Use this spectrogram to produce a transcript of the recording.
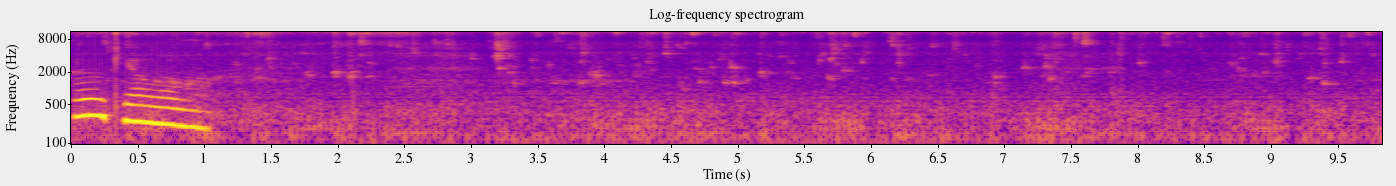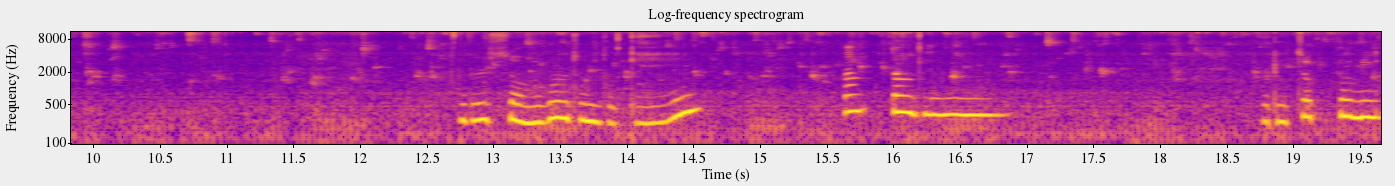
아유 귀여워. 루시 얼굴 좀 보게. 빵떡이. 우리 쪼꼬미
